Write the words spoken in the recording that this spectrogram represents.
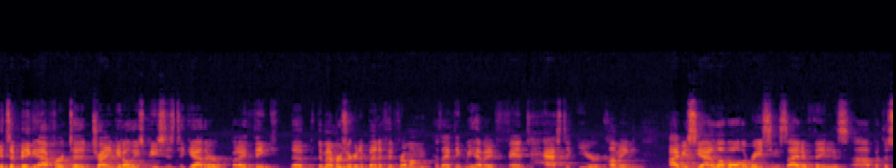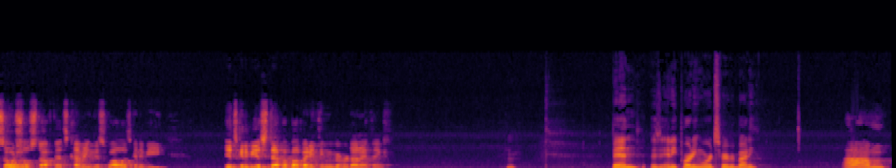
it's a big effort to try and get all these pieces together. But I think the the members are going to benefit from them because I think we have a fantastic year coming. Obviously, I love all the racing side of things, uh, but the social stuff that's coming as well is going to be it's going to be a step above anything we've ever done. I think. Ben, is any parting words for everybody? Um,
